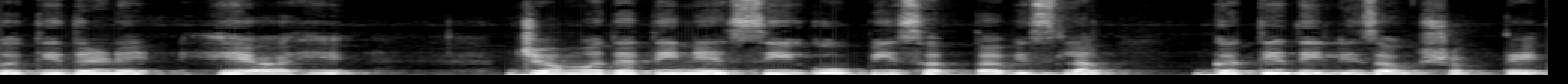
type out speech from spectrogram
गती देणे हे आहे. ज्या मदतीने सी ओ पी सत्तावीसला गती दिली जाऊ शकते.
